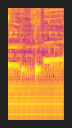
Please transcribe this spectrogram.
Thank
